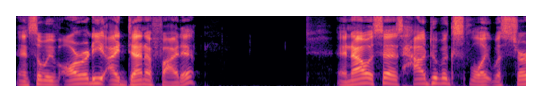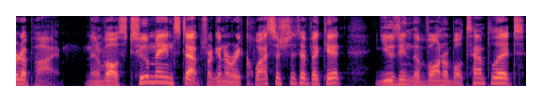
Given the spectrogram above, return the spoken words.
And so we've already identified it. And now it says how to exploit with Certipy. It involves two main steps. We're going to request a certificate using the vulnerable template,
